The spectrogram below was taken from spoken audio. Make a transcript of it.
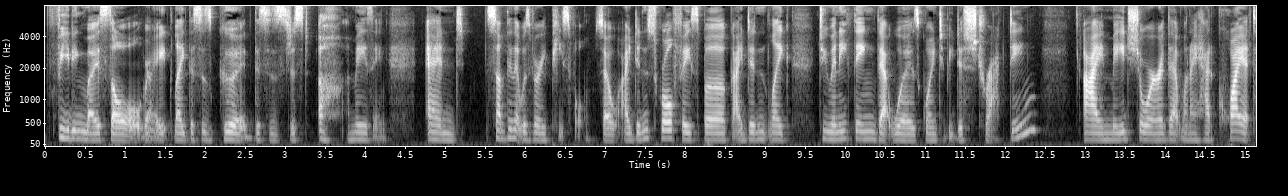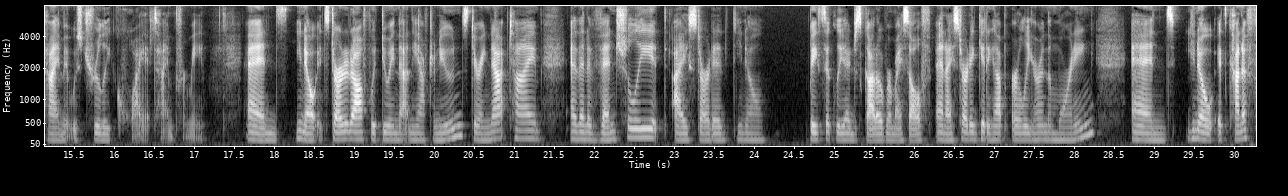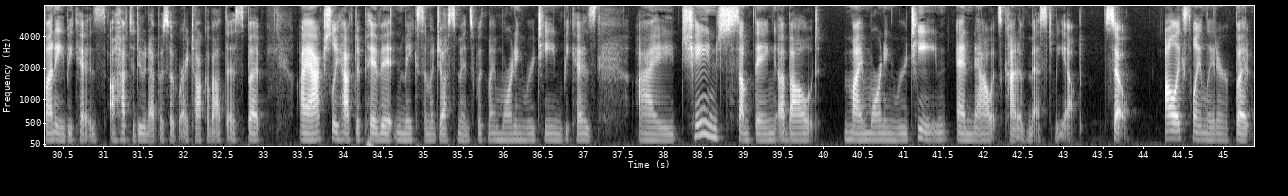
feeding my soul, right? Like this is good. This is just oh, amazing. And something that was very peaceful. So I didn't scroll Facebook. I didn't like do anything that was going to be distracting. I made sure that when I had quiet time, it was truly quiet time for me. And, you know, it started off with doing that in the afternoons during nap time. And then eventually I started, you know, basically I just got over myself and I started getting up earlier in the morning and, you know, it's kind of funny because I'll have to do an episode where I talk about this, but I actually have to pivot and make some adjustments with my morning routine because I changed something about my morning routine and now it's kind of messed me up. So I'll explain later, but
